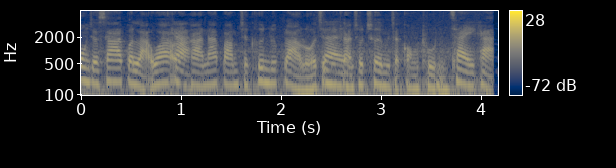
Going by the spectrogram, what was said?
คงจะทราบกันละว่าค่ะราคาหน้าปั๊มจะขึ้นหรือเปล่าหรือว่าจะมีใช่การชดเชยมาจากกองทุน ใช่ค่ะ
